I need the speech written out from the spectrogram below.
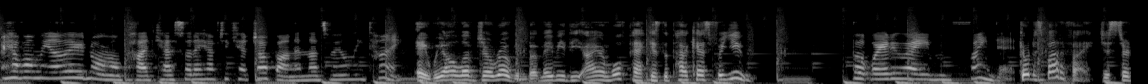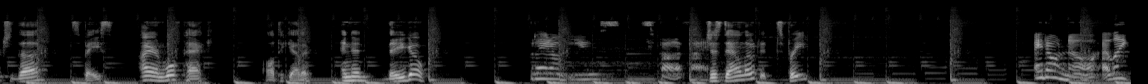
I have all my other normal podcasts that I have to catch up on, and that's my only time. Hey, we all love Joe Rogan, but maybe the Iron Wolf Pack is the podcast for you. But where do I even find it? Go to Spotify. Just search the space Iron Wolf Pack all together, and then there you go. But I don't use Spotify. Just download it. It's free. I don't know. I like.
